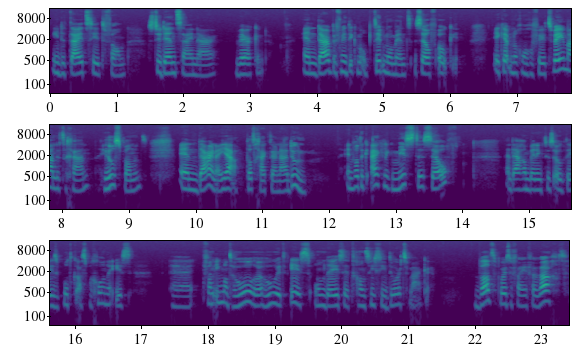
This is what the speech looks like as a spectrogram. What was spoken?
in de tijd zit van student zijn naar werkende. En daar bevind ik me op dit moment zelf ook in. Ik heb nog ongeveer twee maanden te gaan, heel spannend. En daarna, ja, wat ga ik daarna doen? En wat ik eigenlijk miste zelf, en daarom ben ik dus ook deze podcast begonnen, is uh, van iemand horen hoe het is om deze transitie door te maken. Wat wordt er van je verwacht?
